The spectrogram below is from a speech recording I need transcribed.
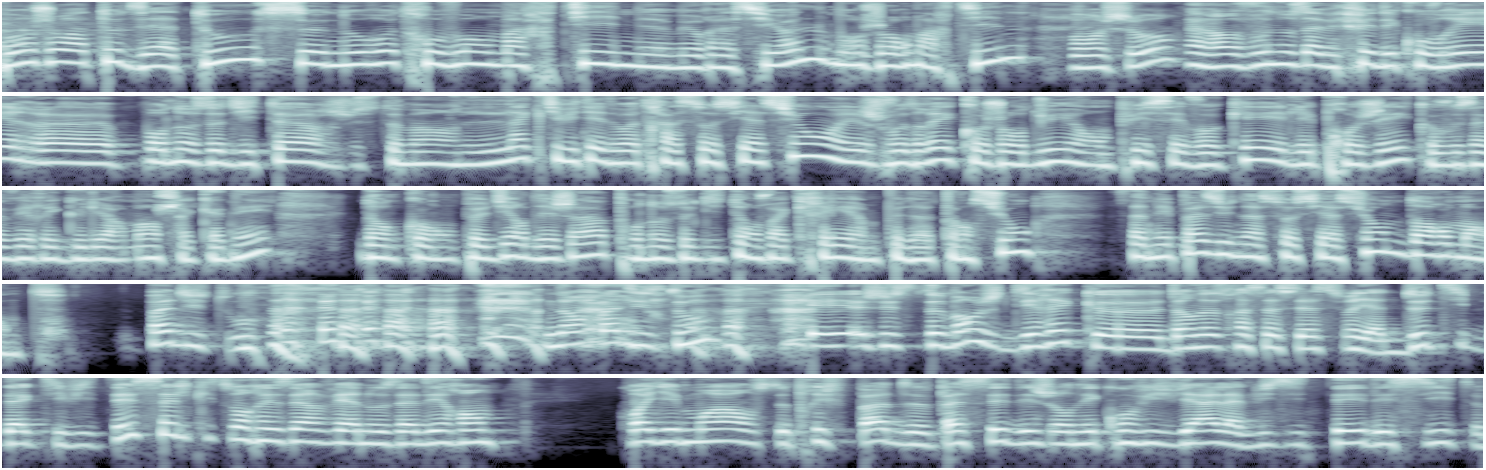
Bonjour à toutes et à tous. Nous retrouvons Martine Murassiol. Bonjour Martine. Bonjour. Alors vous nous avez fait découvrir euh, pour nos auditeurs justement l'activité de votre association et je voudrais qu'aujourd'hui on puisse évoquer les projets que vous avez régulièrement chaque année. Donc on peut dire déjà pour nos auditeurs, on va créer un peu d'attention. Ça n'est pas une association dormante. Pas du tout. non, pas du tout. Et justement, je dirais que dans notre association, il y a deux types d'activités. Celles qui sont réservées à nos adhérents. Croyez-moi, on ne se prive pas de passer des journées conviviales à visiter des sites,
